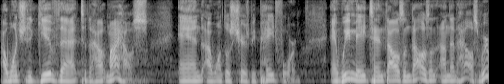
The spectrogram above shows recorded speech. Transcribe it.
I want you to give that to the house, my house. And I want those chairs to be paid for and we made $10,000 on, on, that house. We're,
